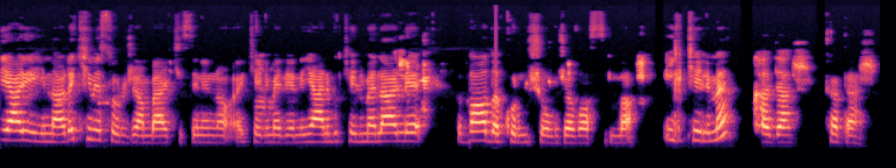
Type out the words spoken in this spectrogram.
diğer yayınlarda kime soracağım belki senin o e, kelimelerini. Yani bu kelimelerle bağ da kurmuş olacağız aslında. İlk kelime? Kader. Kader.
